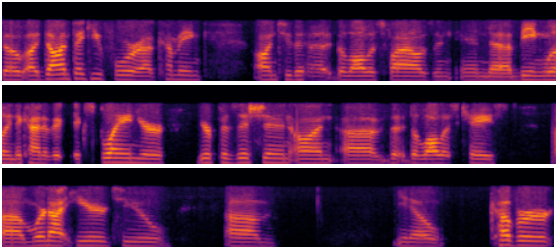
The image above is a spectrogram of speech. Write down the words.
So, uh, Don, thank you for uh, coming onto the the Lawless Files and and uh, being willing to kind of explain your your position on uh, the the Lawless case. Um, we're not here to, um, you know, cover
